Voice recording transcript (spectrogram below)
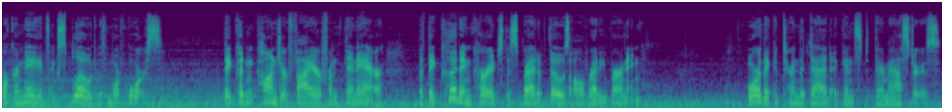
or grenades explode with more force. They couldn't conjure fire from thin air, but they could encourage the spread of those already burning. Or they could turn the dead against their masters.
